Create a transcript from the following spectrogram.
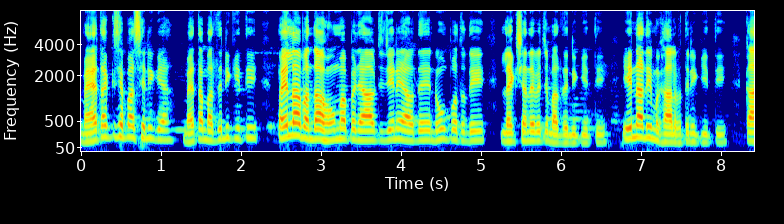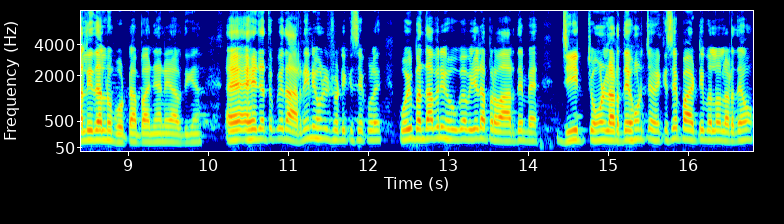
ਮੈਂ ਤਾਂ ਕਿਸੇ ਪਾਸੇ ਨਹੀਂ ਗਿਆ। ਮੈਂ ਤਾਂ ਮਦਦ ਨਹੀਂ ਕੀਤੀ। ਪਹਿਲਾ ਬੰਦਾ ਹੂੰ ਮੈਂ ਪੰਜਾਬ 'ਚ ਜਿਹਨੇ ਆਪਦੇ ਨੂੰਹ ਪੁੱਤ ਦੀ ਇਲੈਕਸ਼ਨ ਦੇ ਵਿੱਚ ਮਦਦ ਨਹੀਂ ਕੀਤੀ। ਇਹਨਾਂ ਦੀ ਮੁਖਾਲਫਤ ਨਹੀਂ ਕੀਤੀ। ਅਕਾਲੀ ਦਲ ਨੂੰ ਵੋਟਾਂ ਪਾਈਆਂ ਨੇ ਆਪਦੀਆਂ। ਇਹ ਜਿਹਾ ਤਾਂ ਕੋਈ ਉਦਾਹਰਨ ਹੀ ਨਹੀਂ ਹੋਣੀ ਤੁਹਾਡੀ ਕਿਸੇ ਕੋਲੇ। ਕੋਈ ਬੰਦਾ ਵੀ ਨਹੀਂ ਹੋਊਗਾ ਵੀ ਜਿਹੜਾ ਪਰਿਵਾਰ ਦੇ ਮੈਂ ਜੀ ਚੋਣ ਲੜਦੇ ਹੋਣ ਚਾਹੇ ਕਿਸੇ ਪਾਰਟੀ ਵੱਲੋਂ ਲੜਦੇ ਹੋ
